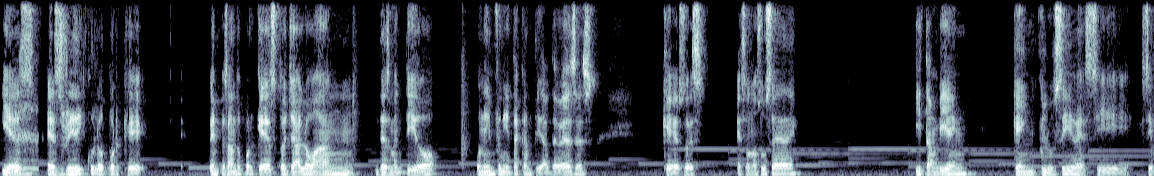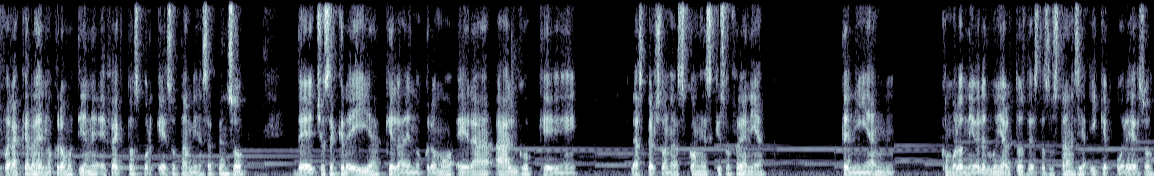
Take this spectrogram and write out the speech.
Y es, es ridículo porque, empezando porque esto ya lo han desmentido una infinita cantidad de veces, que eso es, eso no sucede. Y también que inclusive si, si fuera que el adenocromo tiene efectos, porque eso también se pensó, de hecho, se creía que el adenocromo era algo que las personas con esquizofrenia tenían como los niveles muy altos de esta sustancia y que por eso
